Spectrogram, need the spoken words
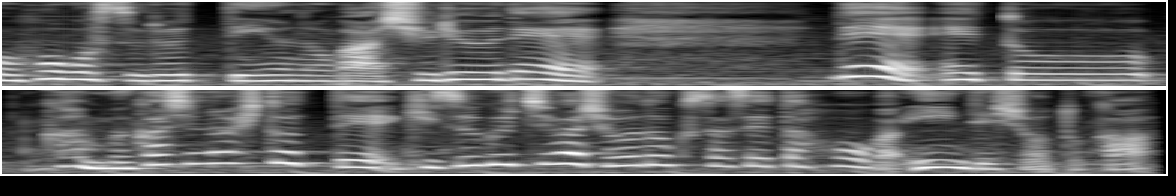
こう保護するっていうのが主流でで、えーと、昔の人って傷口は消毒させた方がいいんでしょとか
